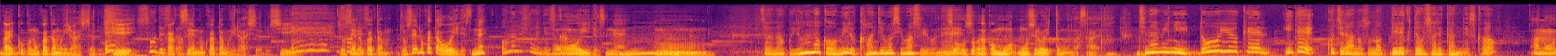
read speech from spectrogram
外国の方もいらっしゃるえし、そうですか？学生の方もいらっしゃるし、えー女性の方も、女性の方多いですね。女の人多いんですか？多いですね。ううんん。じゃあなんか世の中を見る感じもしますよねそうそう、だからおも面白いと思います。はい。ちなみにどういう経緯でこちらのそのディレクターをされたんですか？あの、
